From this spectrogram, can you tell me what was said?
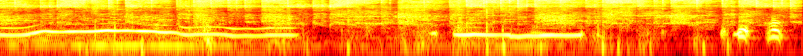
Whoop, whoop.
